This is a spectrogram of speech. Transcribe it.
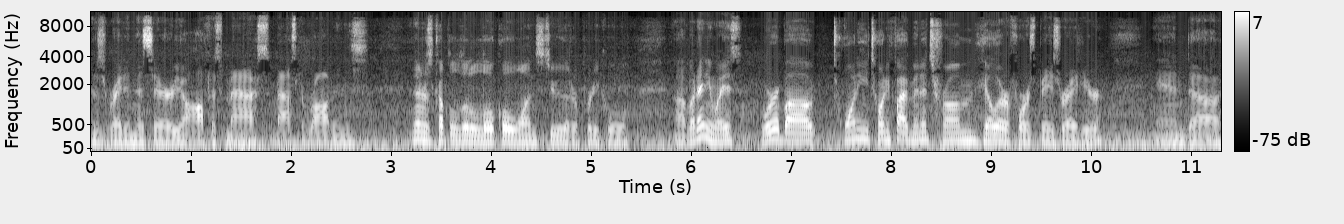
is right in this area. Office Max, Baskin Robbins, and there's a couple little local ones too that are pretty cool. Uh, but anyways, we're about 20, 25 minutes from Hill Air Force Base right here. And uh,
